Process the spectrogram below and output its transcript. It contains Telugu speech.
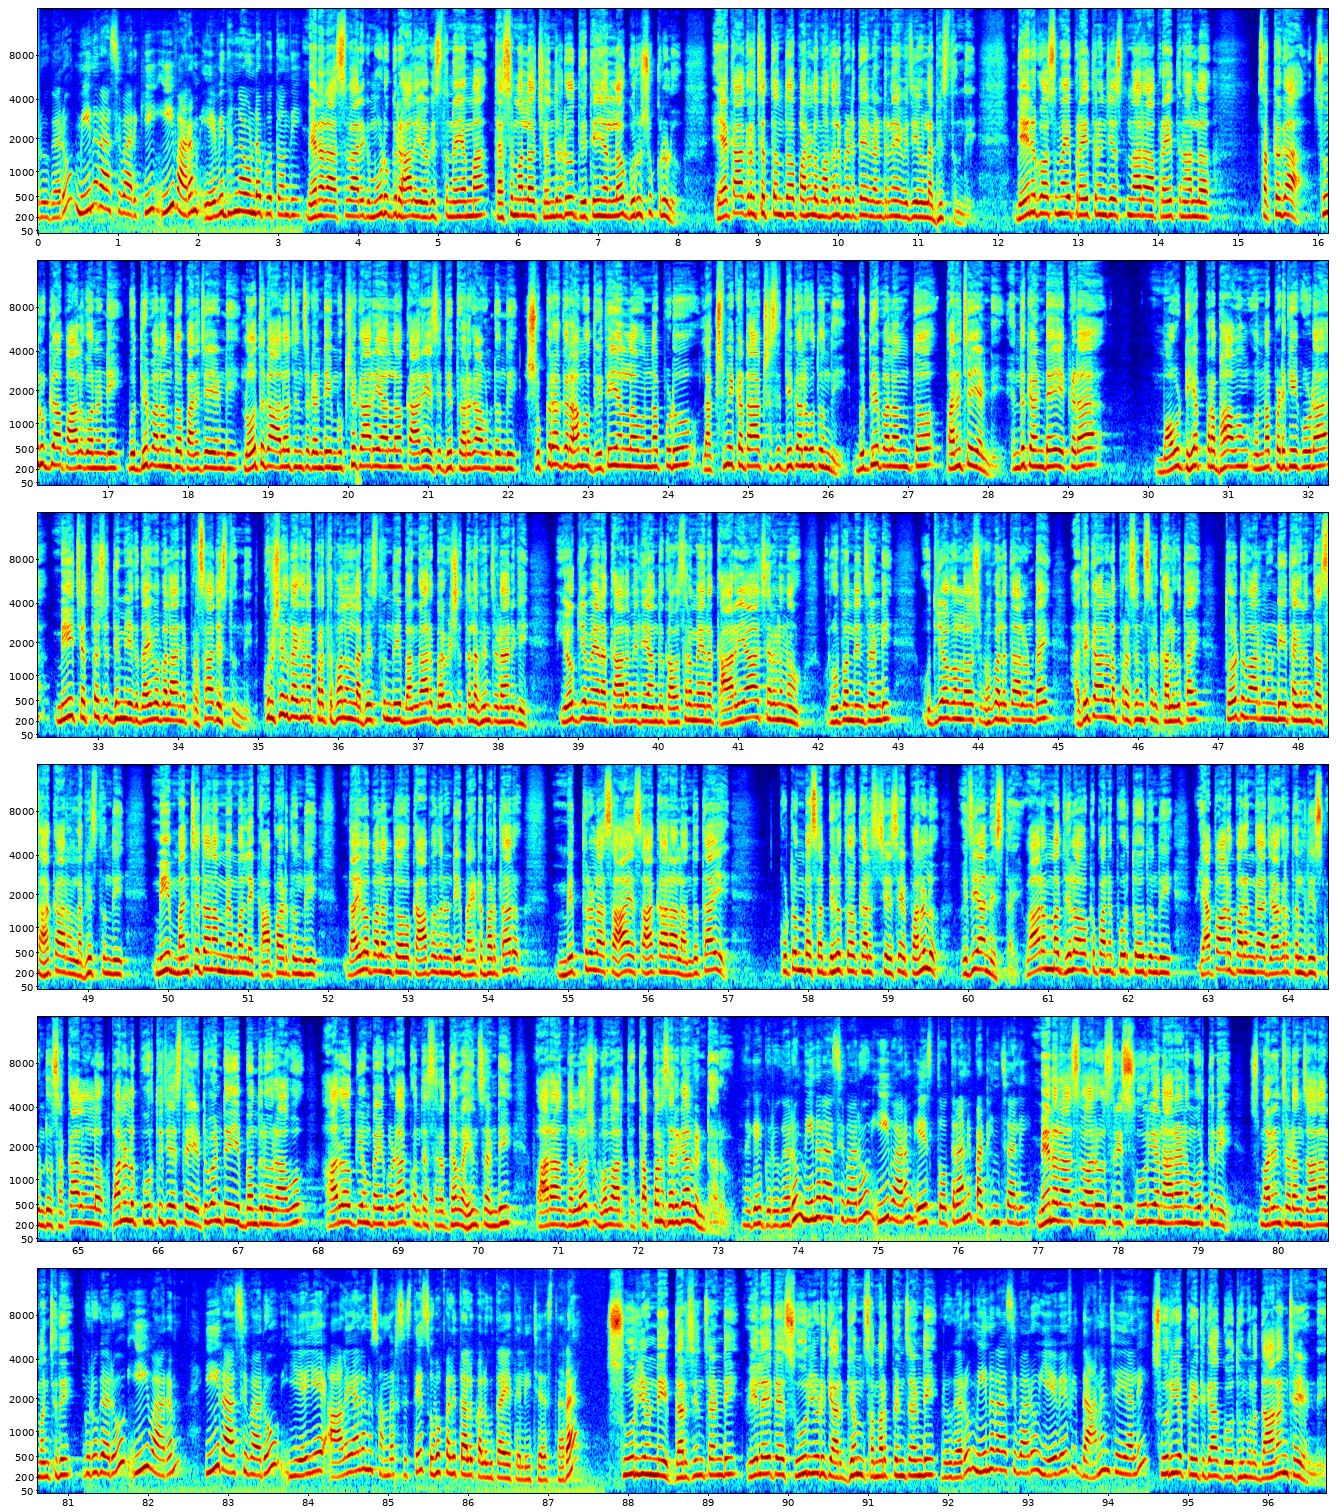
గురుగారు మీనరాశి వారికి ఈ వారం ఏ విధంగా ఉండబోతోంది? మీనరాశి వారికి మూడు గ్రహాలు యోగిస్తున్నాయమ్మా. దశమంలో చంద్రుడు ద్వితీయంలో గురు శుక్రుడు. ఏకాగ్ర చిత్తంతో పనులు మొదలు పెడితే వెంటనే విజయం లభిస్తుంది. దేనికోసమై ప్రయత్నం చేస్తున్నారో ఆ ప్రయత్నాల్లో చక్కగా చురుగ్గా పాల్గొనండి. బుద్ధిబలంతో పనిచేయండి. లోతుగా ఆలోచించకండి. ముఖ్య కార్యాల్లో కార్యసిద్ధి త్వరగా ఉంటుంది. శుక్రగ్రహము ద్వితీయంలో ఉన్నప్పుడు లక్ష్మీ కటాక్ష సిద్ధి కలుగుతుంది. బుద్ధి బలంతో పనిచేయండి. ఎందుకంటే ఇక్కడ మౌఢ్య ప్రభావం ఉన్నప్పటికీ కూడా మీ చిత్తశుద్ధి మీకు దైవ బలాన్ని ప్రసాదిస్తుంది. కృషికి తగిన ప్రతిఫలం లభిస్తుంది. బంగారు భవిష్యత్తు లభించడానికి యోగ్యమైన కాలం ఇది. అందుకు అవసరమైన కార్యాచరణను రూపొందించండి. ఉద్యోగంలో శుభ ఫలితాలు ఉంటాయి అధికారుల ప్రశంసలు కలుగుతాయి. తోటివారి నుండి తగినంత సహకారం లభిస్తుంది. మీ మంచితనం మిమ్మల్ని కాపాడుతుంది. దైవ బలంతో ఒక ఆపద నుండి బయటపడతారు. మిత్రుల సహాయ సహకారాలు అందుతాయి. కుటుంబ సభ్యులతో కలిసి చేసే పనులు విజయాన్ని ఇస్తాయి. వారం మధ్యలో ఒక పని పూర్తవుతుంది. వ్యాపార పరంగా జాగ్రత్తలు తీసుకుంటూ సకాలంలో పనులు పూర్తి చేస్తే ఎటువంటి ఇబ్బందులు రావు. ఆరోగ్యంపై కూడా కొంత శ్రద్ధ వహించండి. వారాంతంలో శుభవార్త తప్పనిసరిగా వింటారు. అలాగే గురుగారు మీనరాశి వారు ఈ వారం ఏ స్తోత్రాన్ని పఠించాలి? మీనరాశి వారు శ్రీ సూర్యనారాయణమూర్తిని స్మరించడం చాలా మంచిది. గురుగారు ఈ వారం ఈ రాశి వారు ఏ ఏ ఆలయాలను సందర్శిస్తే శుభ ఫలితాలు కలుగుతాయో తెలియచేస్తారా? సూర్యుణ్ణి దర్శించండి. వీలైతే సూర్యుడికి అర్ఘ్యం సమర్పించండి. గురుగారు మీనరాశి వారు ఏవేవి దానం చేయాలి? సూర్యప్రీతిగా గోధుమలు దానం చేయండి.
